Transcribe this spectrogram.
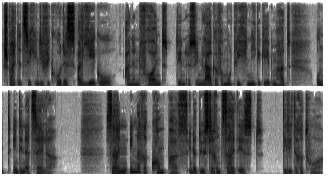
spaltet sich in die Figur des Aliego, einen Freund, den es im Lager vermutlich nie gegeben hat, und in den Erzähler. Sein innerer Kompass in der düsteren Zeit ist die Literatur.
